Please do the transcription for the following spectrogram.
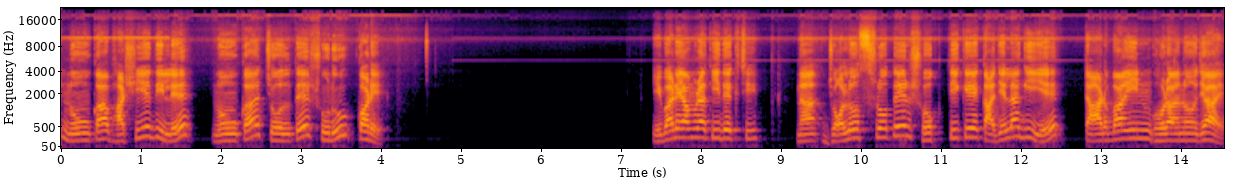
নৌকা ভাসিয়ে দিলে নৌকা চলতে শুরু করে। এবারে আমরা কি দেখছি? না, জলস্রোতের শক্তিকে কাজে লাগিয়ে টারবাইন ঘোরানো যায়।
